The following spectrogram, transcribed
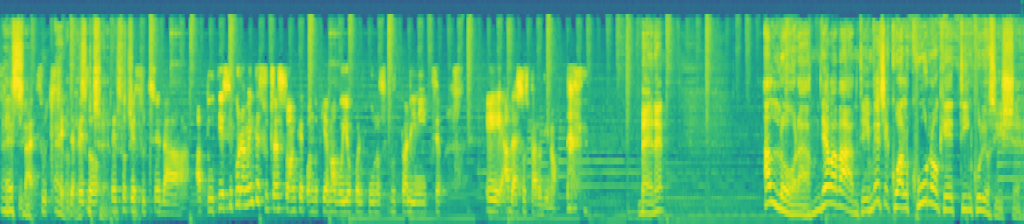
sì, Eh sì, beh, Eh, succede, vabbè, penso, succede, penso succede. che succeda a tutti e sicuramente è successo anche quando chiamavo io qualcuno, soprattutto all'inizio e adesso spero di no. Bene. Allora, andiamo avanti. Invece qualcuno che ti incuriosisce,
